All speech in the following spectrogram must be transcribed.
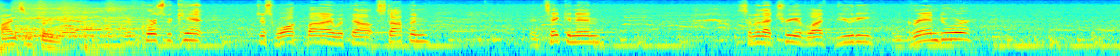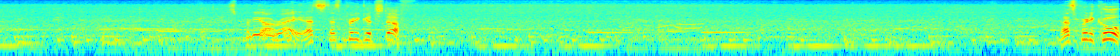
Find some food. And of course, we can't just walk by without stopping and taking in some of that tree of life beauty and grandeur. It's pretty all right. That's that's pretty good stuff. That's pretty cool.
